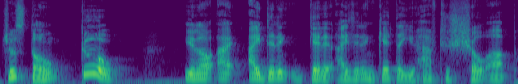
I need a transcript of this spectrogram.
Just don't go. You know, I, I didn't get it. I didn't get that you have to show up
